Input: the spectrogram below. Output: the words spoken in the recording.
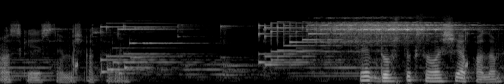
asker istemiş atalım. Şöyle dostluk savaşı yapalım.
